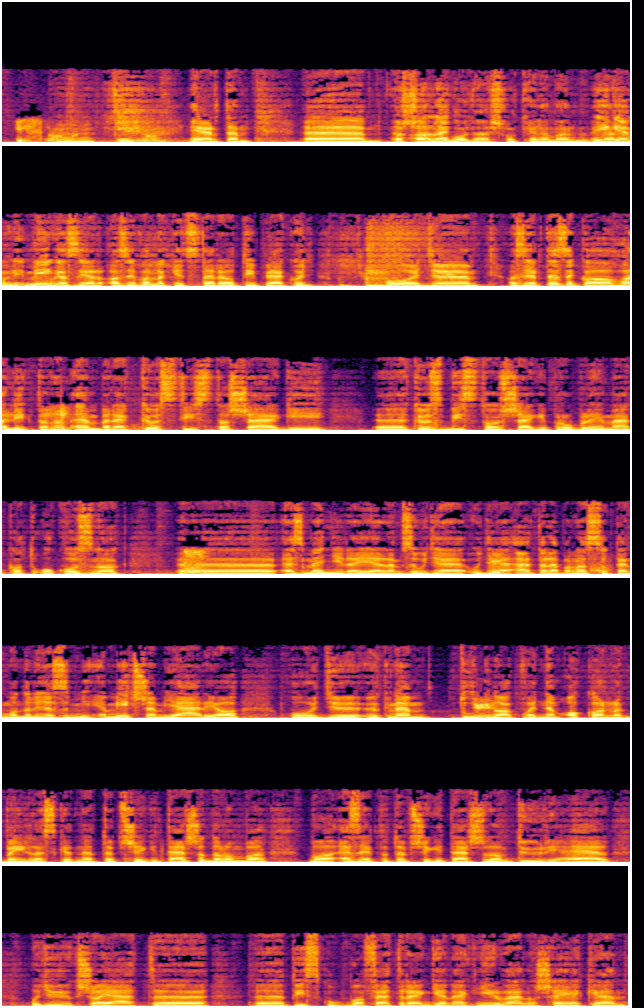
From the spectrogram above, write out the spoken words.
isznak. Uh-huh. Így van. Értem. Uh, a, a megoldásról kéne már. Igen, még, még azért, azért vannak egy sztereotípiák, hogy, hogy azért ezek a hajléktalan emberek köztisztasági közbiztonsági problémákat okoznak. Ez mennyire jellemző? Ugye, ugye általában azt szokták mondani, hogy ez mégsem járja, hogy ők nem tudnak, vagy nem akarnak beilleszkedni a többségi társadalomban, ba ezért a többségi társadalom tűrje el, hogy ők saját uh, piszkukba fetrengenek nyilvános helyeken,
